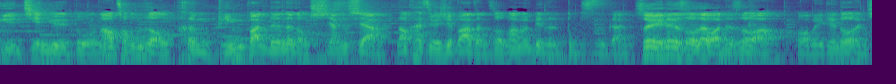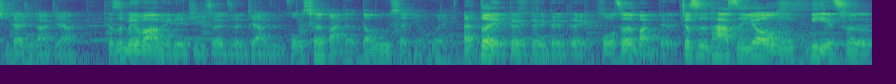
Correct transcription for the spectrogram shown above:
越建越多，然后从那种很平凡的那种乡下，然后开始有一些发展之后，慢慢变成都市感。所以那个时候我在玩的时候啊，我每天都很期待去大家。可是没有办法每天去，所以只能假日。火车版的动物森友会，呃，对对对对对，火车版的，就是它是用列车，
